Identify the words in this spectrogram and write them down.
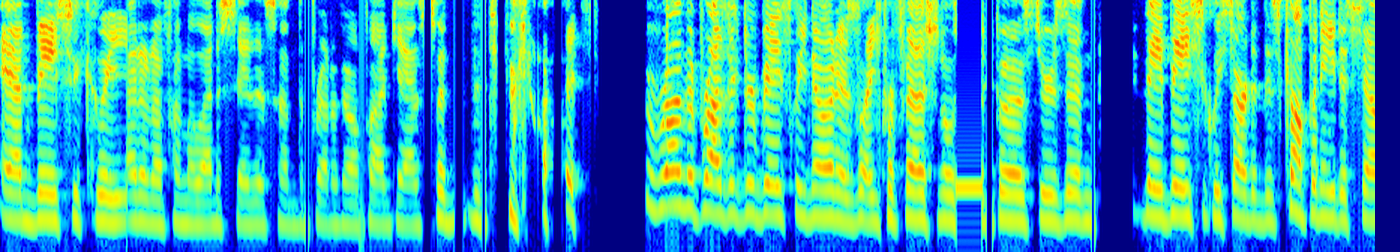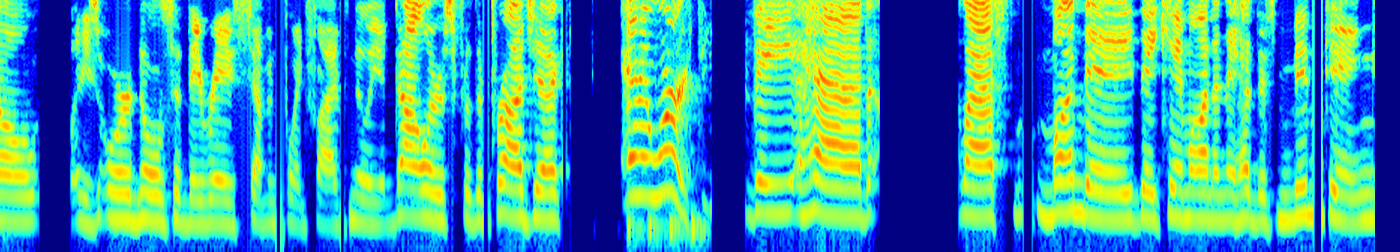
And basically, I don't know if I'm allowed to say this on the Protocol podcast, but the two guys who run the project are basically known as like professional posters. And they basically started this company to sell these ordinals and they raised $7.5 million for the project. And it worked. They had last Monday, they came on and they had this minting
